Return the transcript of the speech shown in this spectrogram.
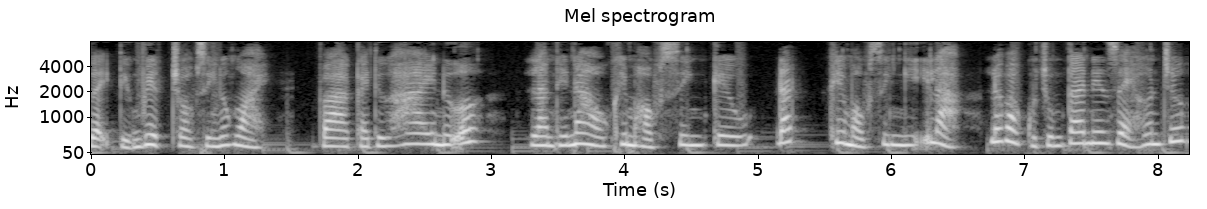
dạy tiếng Việt cho học sinh nước ngoài. Và cái thứ hai nữa, làm thế nào khi mà học sinh kêu đắt, khi mà học sinh nghĩ là lớp học của chúng ta nên rẻ hơn chứ?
